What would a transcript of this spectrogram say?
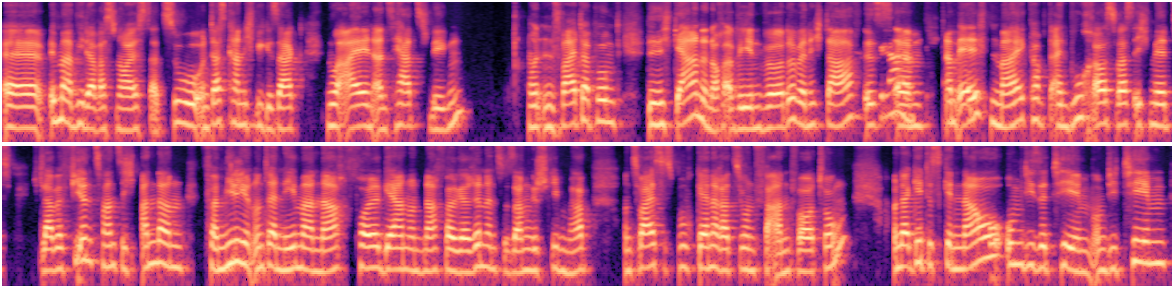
äh, immer wieder was Neues dazu. Und das kann ich, wie gesagt, nur allen ans Herz legen. Und ein zweiter Punkt, den ich gerne noch erwähnen würde, wenn ich darf, ist, ähm, am 11. Mai kommt ein Buch raus, was ich mit, ich glaube, 24 anderen Familienunternehmern, Nachfolgern und Nachfolgerinnen zusammengeschrieben habe. Und zwar ist das Buch Generation Verantwortung. Und da geht es genau um diese Themen, um die Themen,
